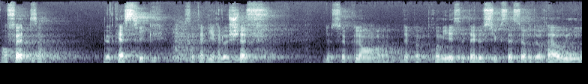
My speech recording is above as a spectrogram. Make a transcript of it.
En fait, le cacique, c'est-à-dire le chef de ce clan euh, de peuple premier, c'était le successeur de Raoni.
